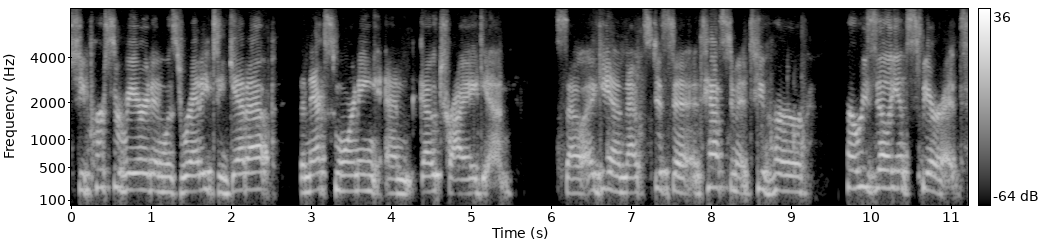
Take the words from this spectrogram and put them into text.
she persevered and was ready to get up the next morning and go try again. So again, that's just a, a testament to her her resilient spirit.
